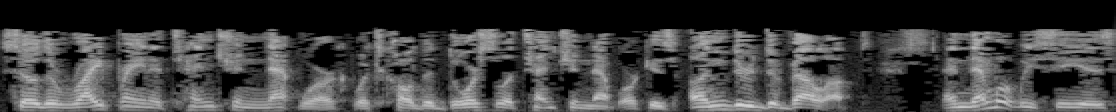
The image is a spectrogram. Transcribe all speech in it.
So the right brain attention network, what's called the dorsal attention network is underdeveloped. And then what we see is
